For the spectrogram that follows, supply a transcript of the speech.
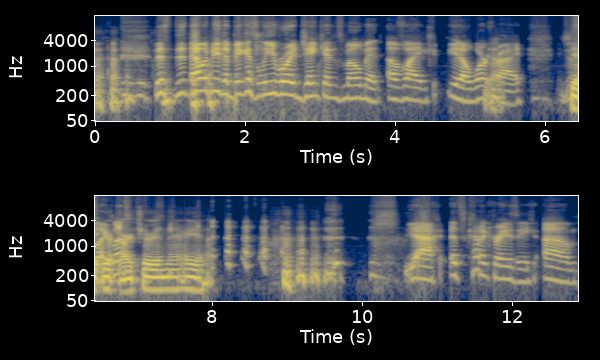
This, this that would be the biggest Leroy Jenkins moment of like you know war Yeah. cry. Just Get like your archer in there, yeah. yeah, it's kind of crazy. Um,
